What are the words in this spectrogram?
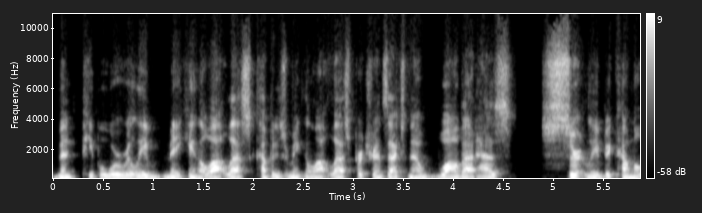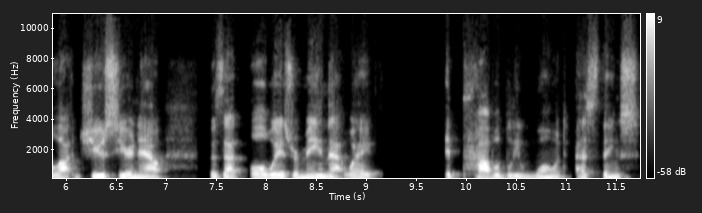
meant people were really making a lot less. Companies were making a lot less per transaction. Now, while that has certainly become a lot juicier now, does that always remain that way? It probably won't as things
